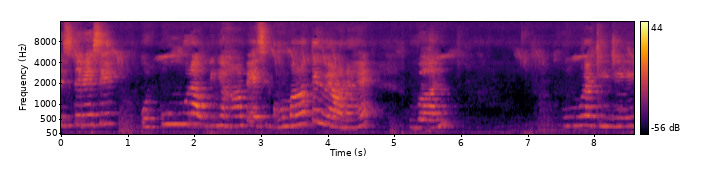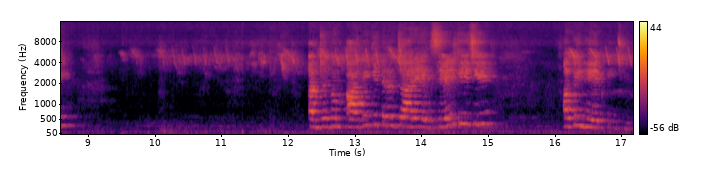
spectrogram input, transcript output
इस तरह से। और पूरा अपने यहाँ पे ऐसे घुमाते हुए आना है। वन पूरा कीजिए। अब जब हम आगे की तरफ़ जा रहे हैं एक्सेल कीजिए। अब इनहेल कीजिए।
